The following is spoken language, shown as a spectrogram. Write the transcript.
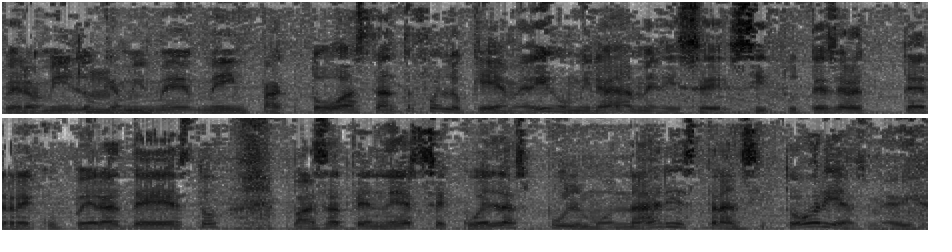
pero a mí lo que a mí me, impactó bastante fue lo que ella me dijo. Mira, me dice, si tú te, te recuperas de esto, vas a tener secuelas pulmonares transitorias, me dijo.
